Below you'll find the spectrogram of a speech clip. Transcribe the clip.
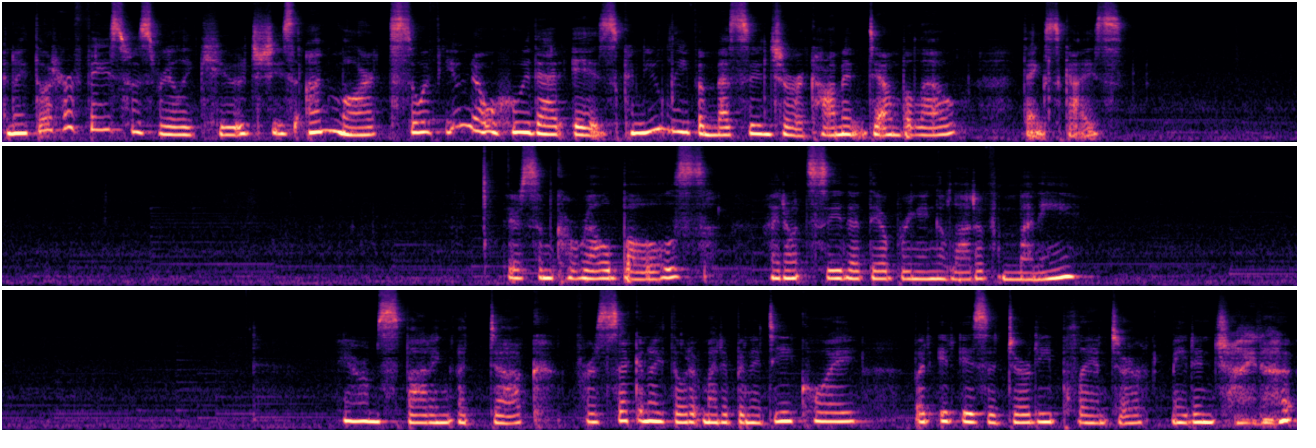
And I thought her face was really cute. She's unmarked, so if you know who that is, can you leave a message or a comment down below? Thanks, guys. There's some Corelle bowls. I don't see that they're bringing a lot of money. Here I'm spotting a duck. For a second I thought it might have been a decoy, but it is a dirty planter made in China,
